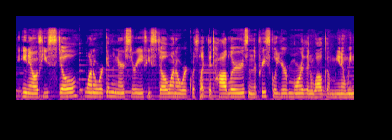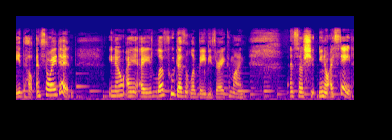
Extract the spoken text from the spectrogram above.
You know if you still want to work in the nursery if you still want to work with like the toddlers and the preschool you're more than welcome. You know we need the help. And so i did you know i i love who doesn't love babies right? Come on. And so she you know i stayed.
